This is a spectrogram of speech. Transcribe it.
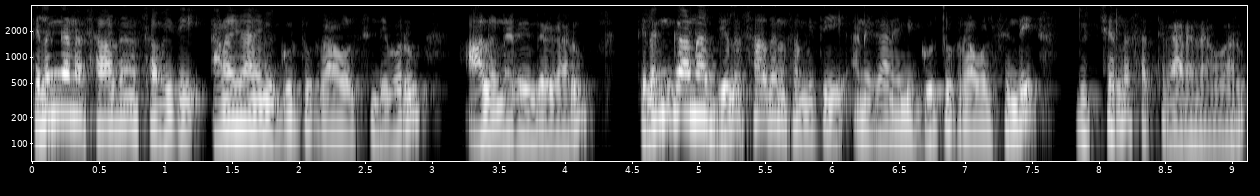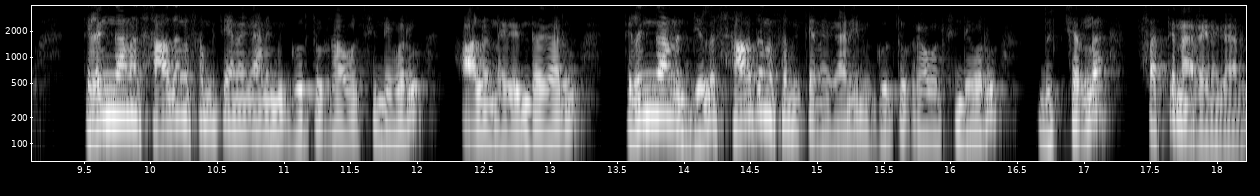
తెలంగాణ సాధన సమితి అనగానే మీకు గుర్తుకు రావాల్సింది ఎవరు? ఆల నరేంద్ర గారు. తెలంగాణ జల సాధన సమితి అనగానే మీకు గుర్తుకు రావాల్సింది దుచ్చర్ల సత్యనారాయణరావు గారు. తెలంగాణ సాధన సమితి అనగానే మీకు గుర్తుకు రావాల్సింది ఎవరు? ఆల నరేంద్ర గారు. తెలంగాణ జల సాధన సమితి అనగానే మీకు గుర్తుకు రావాల్సింది ఎవరు? దుచ్చర్ల సత్యనారాయణ గారు.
